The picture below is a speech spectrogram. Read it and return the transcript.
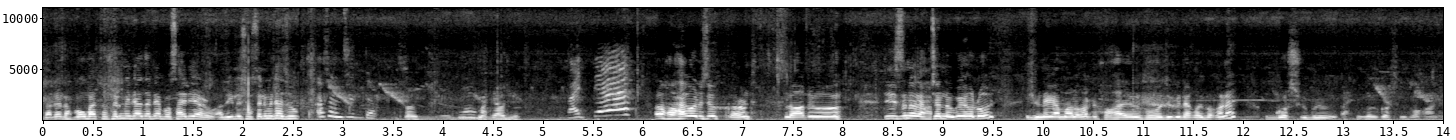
যাতে ঢপং ভাই ছ'চিয়েল মিডিয়া যাতে বচাই দিয়ে আৰু। আজিকালি ছ'চিয়েল মিডিয়া যুগ। মাতি আৰু দিয়ে অলপ সহায় কৰি দিছোঁ কাৰণ ল'ৰাটো ত্ৰিছজনে হাতে নগৈ হ'লেও ধুনীয়াকৈ আমাৰ লগত সহায় সহযোগিতা কৰিবৰ কাৰণে গছ ৰুবলৈ আহি গ'ল গছ ৰুবৰ কাৰণে।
